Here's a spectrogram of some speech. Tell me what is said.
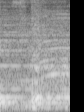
It's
